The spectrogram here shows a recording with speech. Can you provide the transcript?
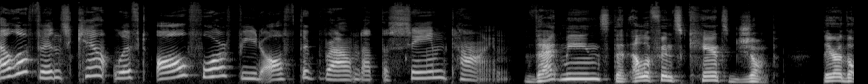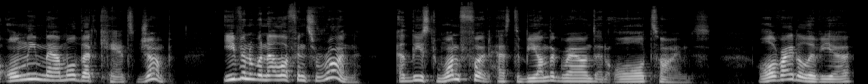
Elephants can't lift all four feet off the ground at the same time. That means that elephants can't jump. They are the only mammal that can't jump. Even when elephants run, at least one foot has to be on the ground at all times. All right, Olivia,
